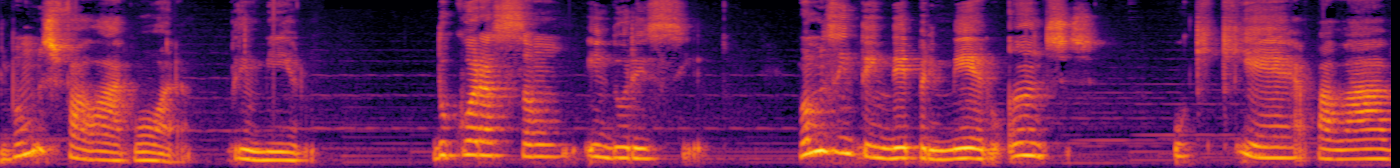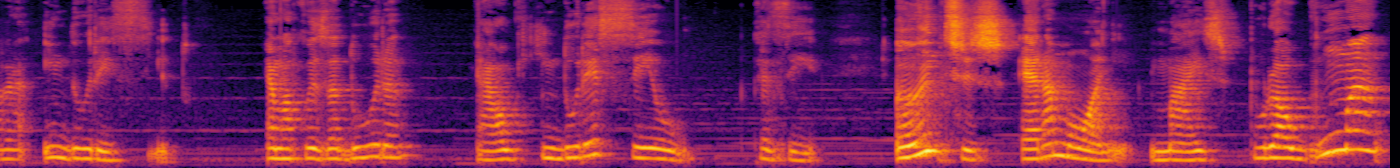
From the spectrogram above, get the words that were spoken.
Vamos falar agora, primeiro, do coração endurecido. Vamos entender primeiro, antes, o que, que é a palavra endurecido. É uma coisa dura, é algo que endureceu. Quer dizer, antes era mole, mas por alguma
